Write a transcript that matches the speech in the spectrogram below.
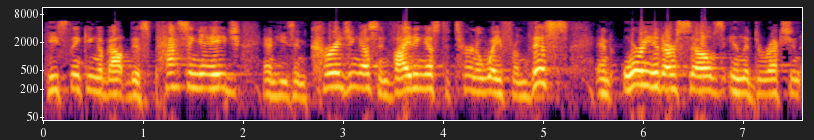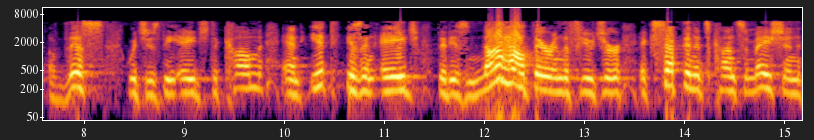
he's thinking about this passing age and he's encouraging us, inviting us to turn away from this and orient ourselves in the direction of this, which is the age to come. And it is an age that is not out there in the future, except in its consummation.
